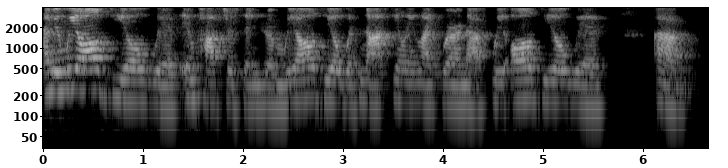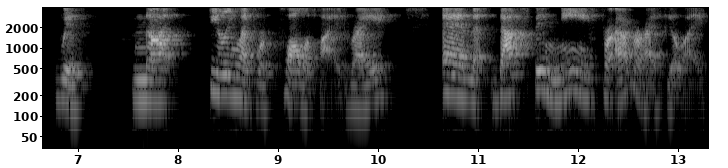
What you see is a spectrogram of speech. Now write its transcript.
I mean, we all deal with imposter syndrome. We all deal with not feeling like we're enough. We all deal with um, with not feeling like we're qualified, right? And that's been me forever. I feel like,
